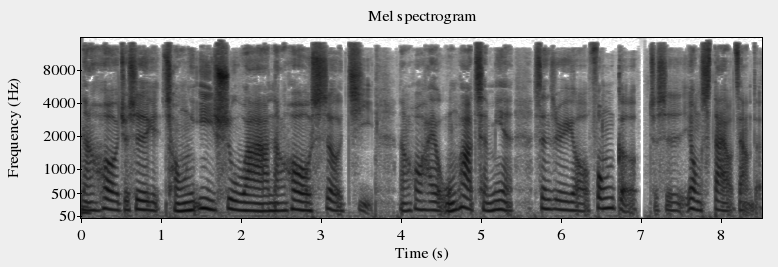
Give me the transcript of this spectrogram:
然后就是从艺术啊，然后设计，然后还有文化层面，甚至于有风格，就是用 style 这样的，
